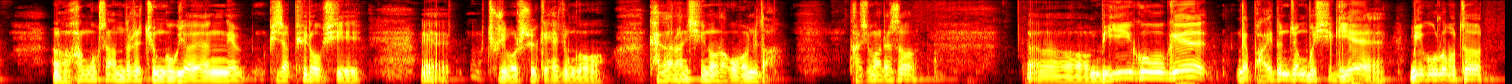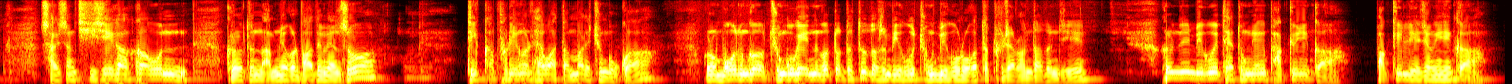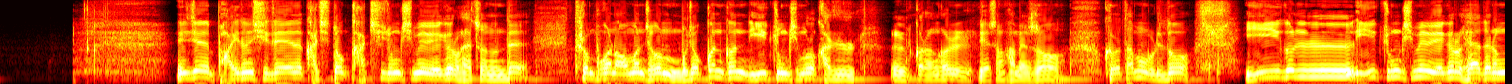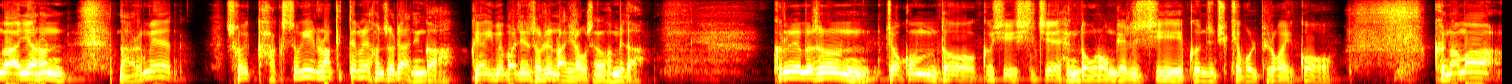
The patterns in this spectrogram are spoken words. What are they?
어, 한국 사람들의 중국 여행에 비자 필요 없이 예, 출입할 수 있게 해준 거 대단한 신호라고 봅니다. 다시 말해서 어, 미국의 그러니까 바이든 정부 시기에 미국으로부터 사실상 지시에 가까운 어떤 압력을 받으면서 디카플링을 해왔단 말이에요 중국과. 그럼 모든 거 중국에 있는 것도 또 뜯어서 미국 중미국으로 갖다 투자를 한다든지. 그런데 미국의 대통령이 바뀌니까 바뀔 예정이니까 이제 바이든 시대에 가치도 가치 중심의 외교를 했었는데 트럼프가 나오면 저건 무조건 그건 이익 중심으로 갈 거란 걸 예상하면서 그렇다면 우리도 이익을 이익 중심의 외교를 해야 되는 거 아니냐는 나름의 소위 각성이 일어났기 때문에 한 소리 아닌가. 그냥 입에 발린 소리는 아니라고 생각합니다. 그런 점에서는 조금 더 그것이 실제 행동으로 옮겨질지 그건 좀 지켜볼 필요가 있고 그나마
